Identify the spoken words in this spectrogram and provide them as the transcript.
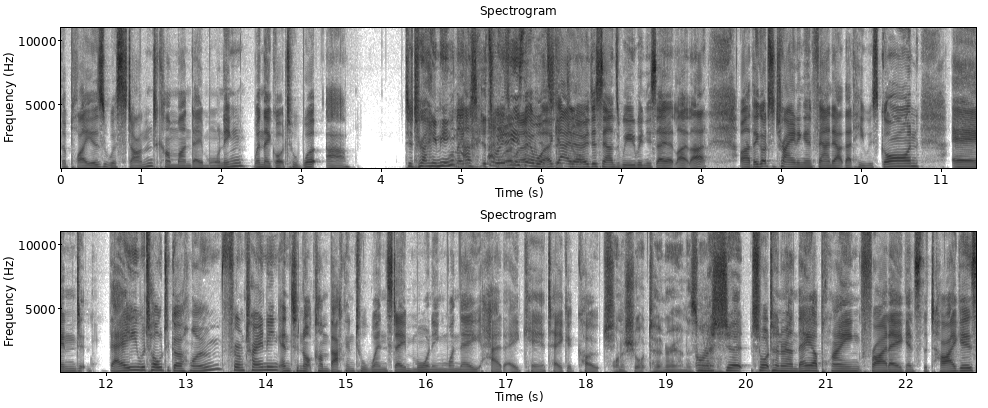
the players were stunned come Monday morning when they got to work. Uh, to training. it's- it's it work. their work. It's their I know. It just sounds weird when you say it like that. Uh, they got to training and found out that he was gone, and they were told to go home from training and to not come back until Wednesday morning when they had a caretaker coach on a short turnaround as on well. a short, short turnaround. They are playing Friday against the Tigers.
